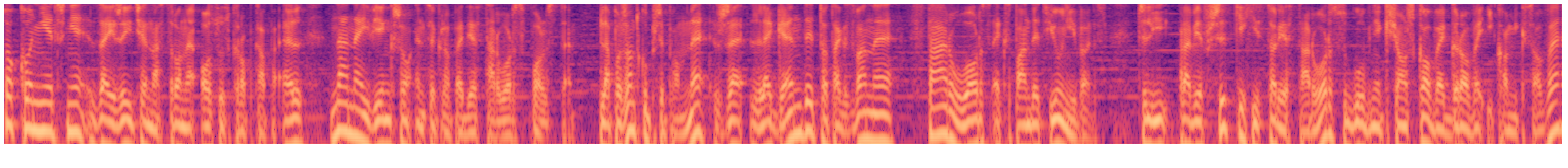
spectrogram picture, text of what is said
to koniecznie zajrzyjcie na stronę osus.pl na największą encyklopedię Star Wars w Polsce. Dla porządku przypomnę, że legendy to tak zwane Star Wars Expanded Universe, czyli prawie wszystkie historie Star Wars, głównie książkowe, growe i komiksowe,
